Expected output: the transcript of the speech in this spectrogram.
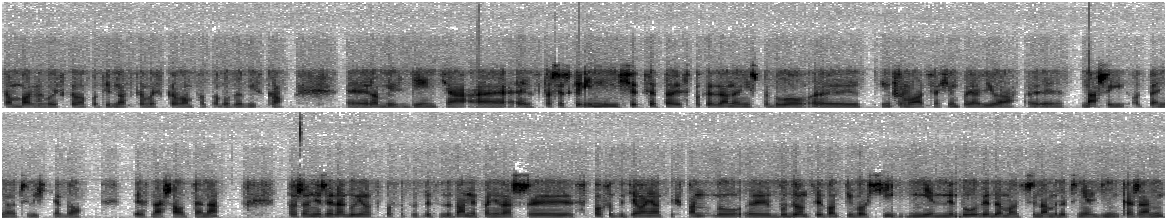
tą bazę wojskową, pod jednostkę wojskową, pod obozowisko, e, robi zdjęcia, w troszeczkę innym świetle to jest pokazane niż to było, informacja się pojawiła w naszej ocenie oczywiście, bo to jest nasza ocena, to żołnierze reagują w sposób zdecydowany, ponieważ sposób działania tych panów był budzący wątpliwości. Nie było wiadomo, czy mamy do czynienia z dziennikarzami,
